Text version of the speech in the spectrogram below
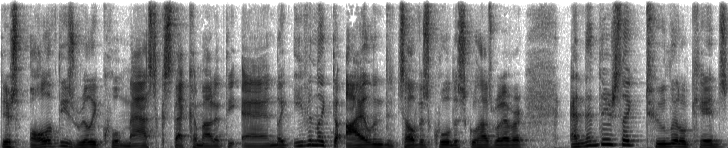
there's all of these really cool masks that come out at the end. Like, even like the island itself is cool. The schoolhouse, whatever. And then there's like two little kids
